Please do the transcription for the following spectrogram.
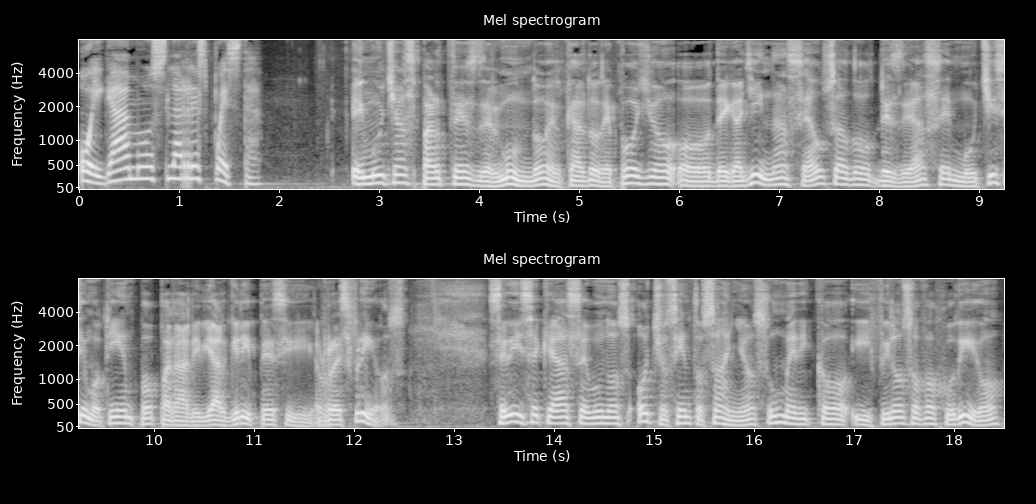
Oigamos la respuesta. En muchas partes del mundo el caldo de pollo o de gallina se ha usado desde hace muchísimo tiempo para aliviar gripes y resfríos. Se dice que hace unos 800 años un médico y filósofo judío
